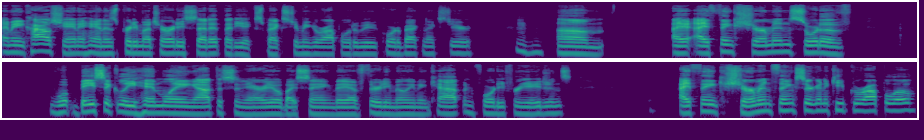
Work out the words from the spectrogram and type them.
I mean, Kyle Shanahan has pretty much already said it that he expects Jimmy Garoppolo to be a quarterback next year. Mm-hmm. Um I I think Sherman sort of what basically him laying out the scenario by saying they have 30 million in cap and 40 free agents. I think Sherman thinks they're going to keep Garoppolo,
